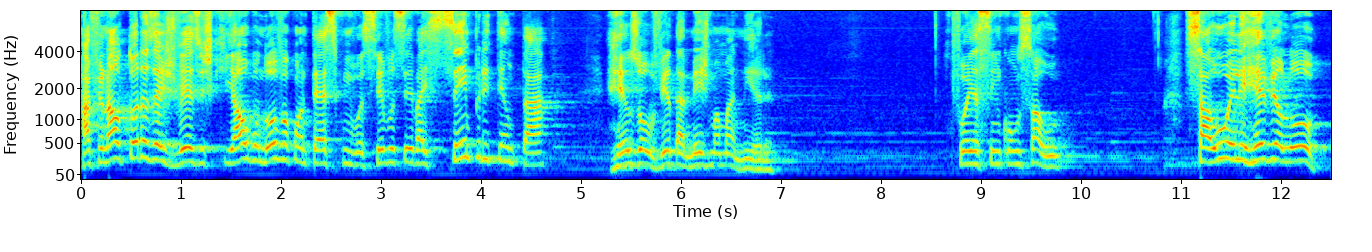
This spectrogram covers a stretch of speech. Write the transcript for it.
Afinal, todas as vezes que algo novo acontece com você, você vai sempre tentar resolver da mesma maneira. Foi assim com Saul. Saul ele revelou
